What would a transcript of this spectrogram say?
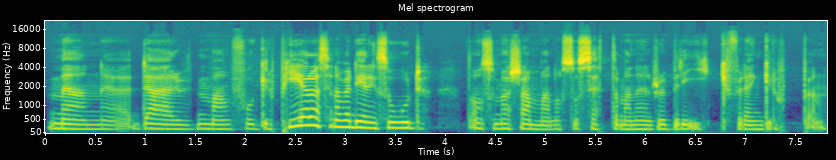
Men eh, där man får gruppera sina värderingsord, de som hör samman och så sätter man en rubrik för den gruppen.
